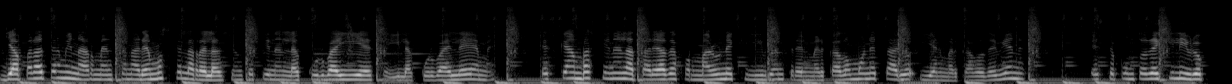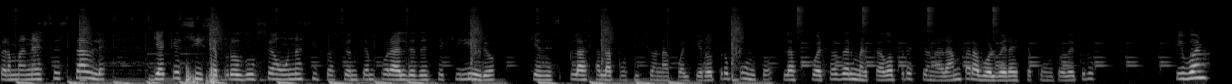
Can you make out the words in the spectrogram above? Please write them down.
Ya para terminar, mencionaremos que la relación que tienen la curva IS y la curva LM es que ambas tienen la tarea de formar un equilibrio entre el mercado monetario y el mercado de bienes. Este punto de equilibrio permanece estable, ya que si se produce una situación temporal de desequilibrio, que desplaza la posición a cualquier otro punto, las fuerzas del mercado presionarán para volver a ese punto de cruce. Y bueno,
